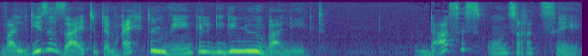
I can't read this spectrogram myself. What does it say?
weil diese Seite dem rechten Winkel gegenüber liegt. Das ist unsere C.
